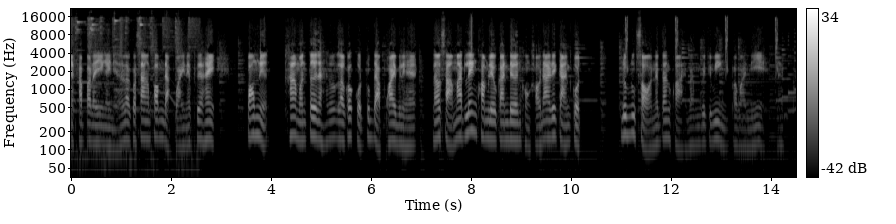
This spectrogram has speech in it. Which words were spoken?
นะครับอะไรยังไงเนี่ยแล้วเราก็สร้างป้อมดักไว้นะเพื่อให้ป้อมเนี่ยฆ่ามอนสเตอร์นะเราก็กดรูปดาบควายไปเลยฮะเราสามารถเร่งความเร็วการเดินของเขาได้ด้วยการกดรูปลูกศรนะด้านขวาเห็นไหมมันก็จะวิ่งประมาณนี้นะค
